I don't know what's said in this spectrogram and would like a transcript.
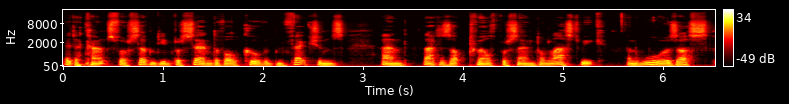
It accounts for 17% of all COVID infections, and that is up 12% on last week. And woe is us,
